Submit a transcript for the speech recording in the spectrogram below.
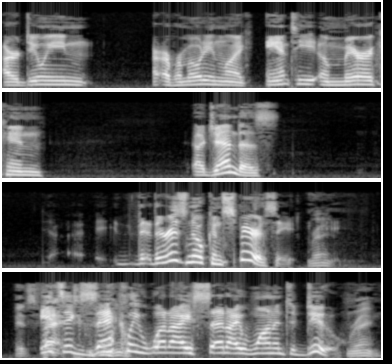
are doing are promoting like anti-American agendas th- there is no conspiracy. Right. It's It's exactly what I said I wanted to do. right.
